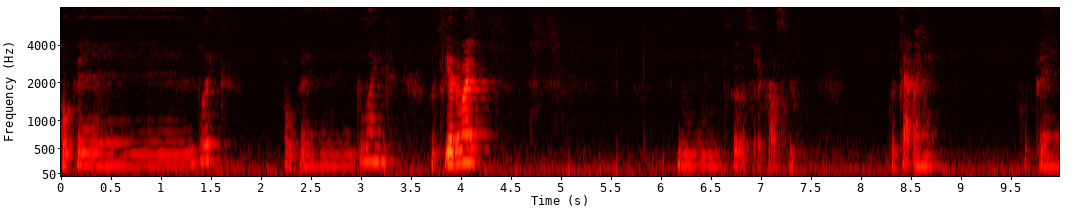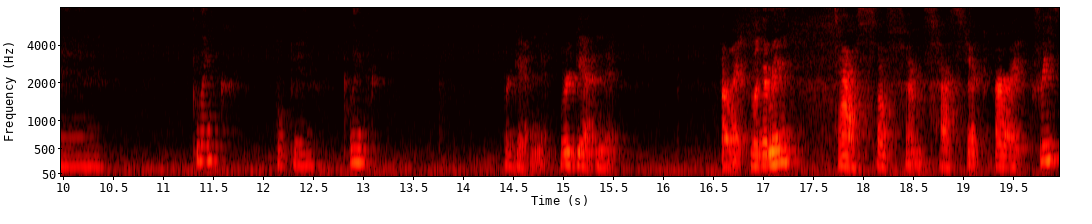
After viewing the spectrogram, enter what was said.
Open. Blink. Open. Blink. Look the other way. Mm, let's go this way across you. Look that way, honey. Open. Blink. Open. Blink. We're getting it. We're getting it. All right, look at me. Wow, so fantastic. All right, freeze.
